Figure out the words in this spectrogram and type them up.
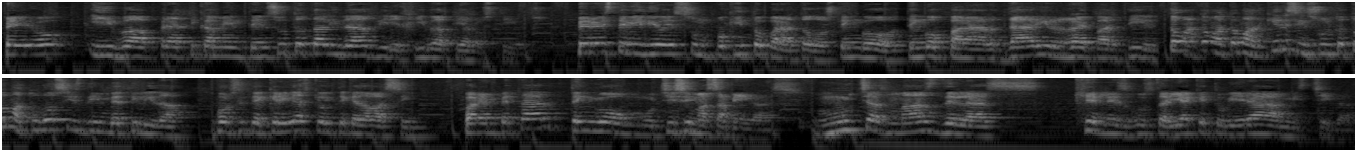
pero iba prácticamente en su totalidad dirigido hacia los tíos. Pero este vídeo es un poquito para todos, tengo, tengo para dar y repartir. Toma, toma, toma, ¿quieres insulto? Toma tu dosis de imbecilidad, por si te creías que hoy te quedabas sin. Para empezar, tengo muchísimas amigas, muchas más de las que les gustaría que tuviera a mis chicas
